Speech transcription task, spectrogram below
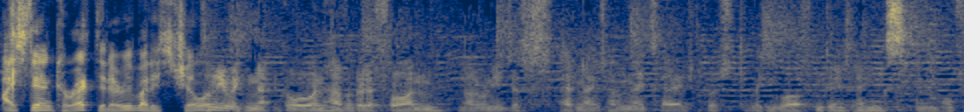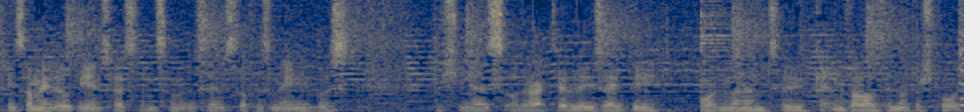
I stand corrected. Everybody's chilling. somebody we can go and have a bit of fun, not only just heading out having a night side, but we can go off and do things. And hopefully somebody that'll be interested in some of the same stuff as me, but if she has other activities, I'd be more than willing to get involved in other sports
